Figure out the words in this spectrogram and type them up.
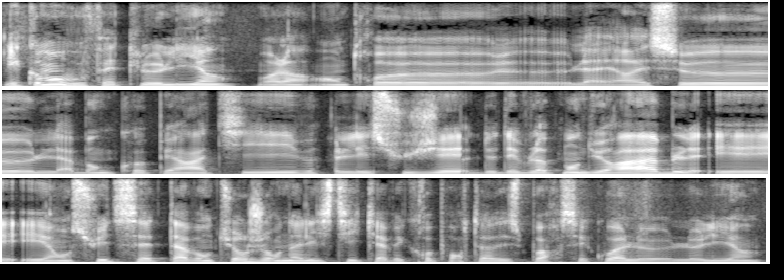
Et comment vous faites le lien voilà, entre euh, la RSE, la banque coopérative, les sujets de développement durable et, ensuite cette aventure journalistique avec Reporter d'Espoir? C'est quoi le, lien?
